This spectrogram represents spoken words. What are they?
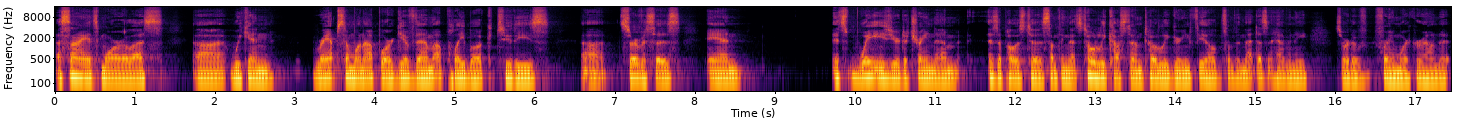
a science more or less, uh, we can ramp someone up or give them a playbook to these uh, services and it's way easier to train them as opposed to something that's totally custom, totally greenfield, something that doesn't have any sort of framework around it.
